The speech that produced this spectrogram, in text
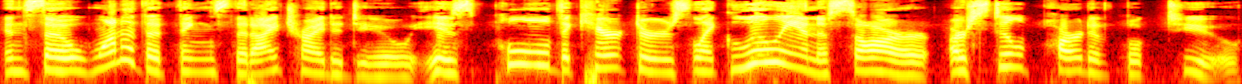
And so one of the things that I try to do is pull the characters like Lily and Asar are still part of book two.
